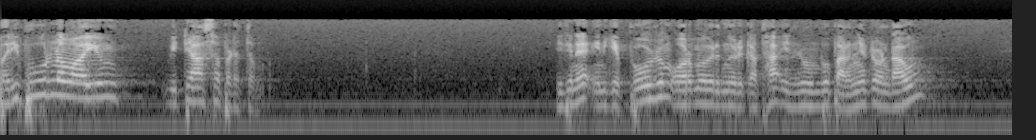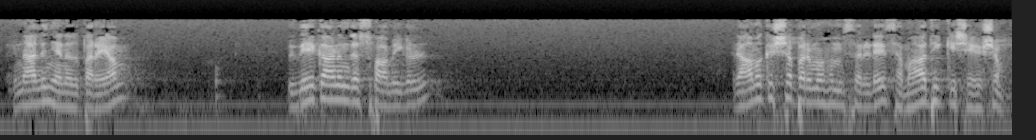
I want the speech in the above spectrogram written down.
പരിപൂർണമായും വ്യത്യാസപ്പെടുത്തും. ഇതിന് എനിക്ക് എപ്പോഴും ഓർമ്മ വരുന്ന ഒരു കഥ ഇതിനു മുമ്പ് പറഞ്ഞിട്ടുണ്ടാവും. എന്നാലും ഞാനത് പറയാം. വിവേകാനന്ദ സ്വാമികൾ രാമകൃഷ്ണ പരമഹംസരുടെ സമാധിക്ക് ശേഷം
